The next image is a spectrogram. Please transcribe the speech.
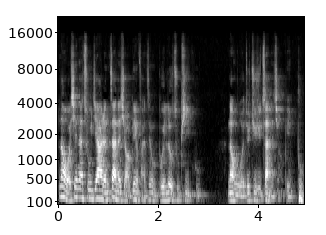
那我现在出家人站着小便，反正我不会露出屁股，那我就继续站着小便。不，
